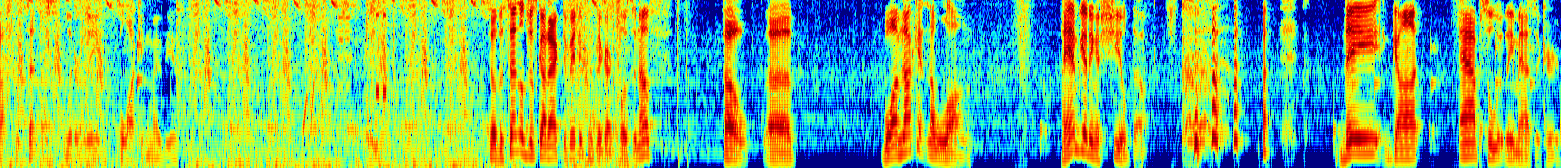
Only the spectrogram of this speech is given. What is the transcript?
God, the sentinel's literally blocking my view. So the sentinel just got activated because they got close enough. Oh, uh... Well, I'm not getting a lung. I am getting a shield, though. they got absolutely massacred.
